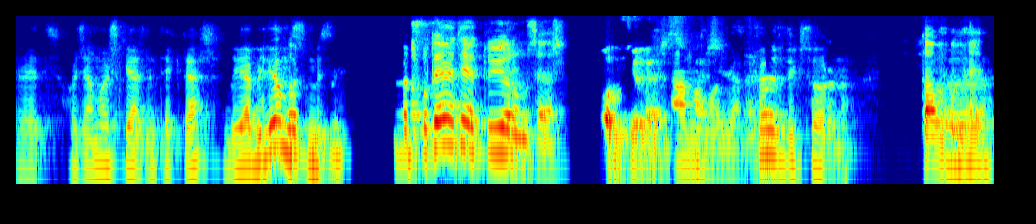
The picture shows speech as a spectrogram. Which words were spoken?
Evet. Hocam hoş geldin tekrar. Duyabiliyor musun bizi? Burada evet evet duyuyorum bu sefer. Oh süper. Tamam süper. hocam. Çözdük sorunu. Tamam. Ee,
